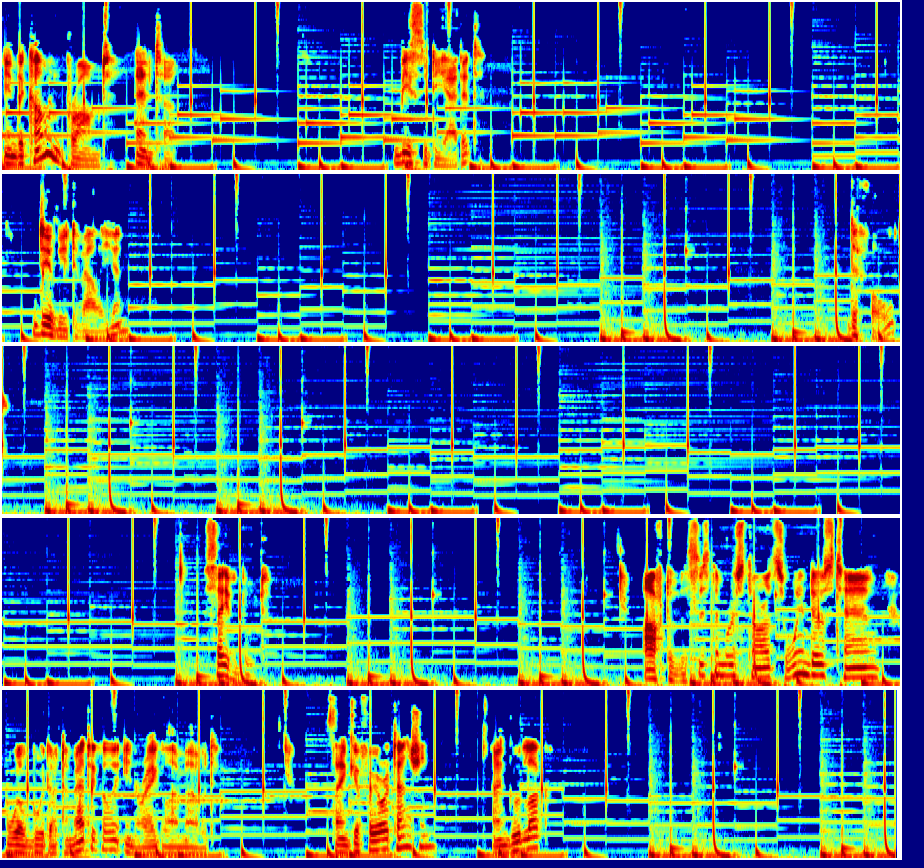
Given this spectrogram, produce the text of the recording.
In the command prompt, enter bcdedit, delete value, default, Safe boot. After the system restarts, Windows 10 will boot automatically in regular mode. Thank you for your attention and good luck!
